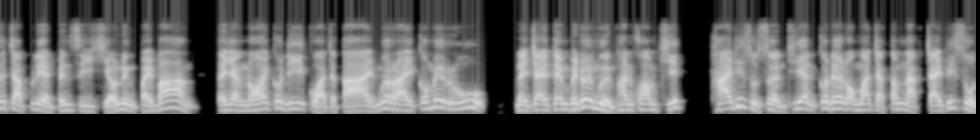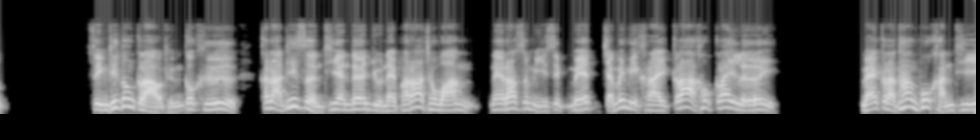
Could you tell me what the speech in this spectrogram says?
จะจับเปลี่ยนเป็นสีเขียวหนึ่งไปบ้าง แต่อย่างน้อยก็ดีกว่าจะตายเมื่อไรก็ไม่รู้ ในใจเต็มไปด้วยหมื่นพันความคิด ท้ายที่สุดเซินเทียนก็เดินออกมาจากตำหนักใจพิสุทธิ์สิ่งที่ต้องกล่าวถึงก็คือ ขณะที่เซินเทียนเดินอยู่ในพระราชวัง ในรัศมี10เมตร จะไม่มีใครกล้าเข้าใกล้เลย แม้กระทั่งผู้ขันที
